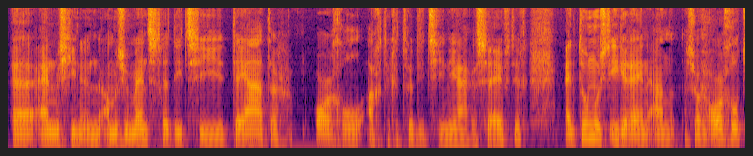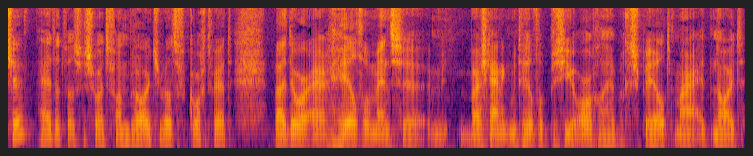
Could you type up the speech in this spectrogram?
eh, en misschien een amusementstraditie, theater, orgelachtige traditie in de jaren 70. En toen moest iedereen aan zo'n orgeltje. Hè, dat was een soort van broodje wat verkocht werd. Waardoor er heel veel mensen waarschijnlijk met heel veel plezier orgel hebben gespeeld. Maar het nooit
